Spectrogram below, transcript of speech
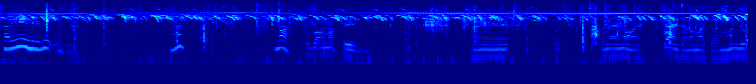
ใส่มีลิ คือบ่เอามาปีนให้ตัวใหญ่หน่อยแจ้งจะนำมาชมมันยุบ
